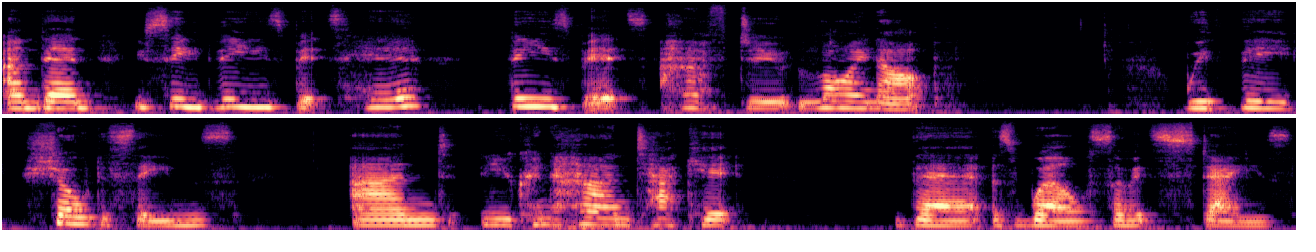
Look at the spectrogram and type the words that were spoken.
And then you see these bits here, these bits have to line up with the shoulder seams and you can hand tack it there as well so it stays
